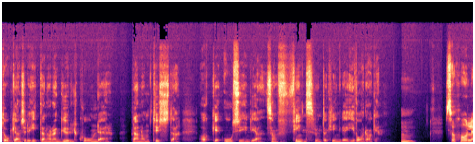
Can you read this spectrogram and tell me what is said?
då kanske du hittar några guldkorn där bland de tysta och eh, osynliga som finns runt omkring dig i vardagen. Mm. Så håll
